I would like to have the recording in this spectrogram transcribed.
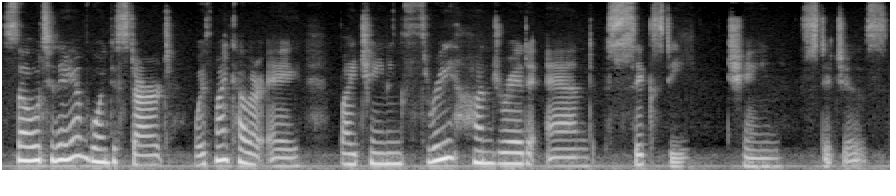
So today I'm going to start with my color A by chaining 360 chain stitches.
